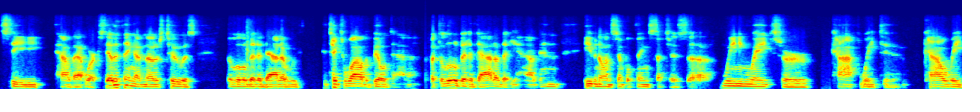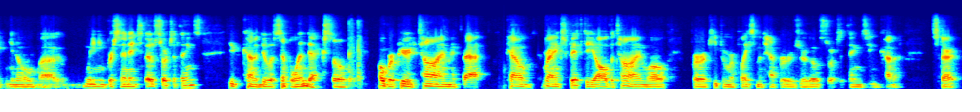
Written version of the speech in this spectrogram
see how that works. The other thing I've noticed too is a little bit of data. It takes a while to build data, but the little bit of data that you have in, even on simple things such as uh, weaning weights or calf weight to cow weight, you know, uh, weaning percentage, those sorts of things, you kind of do a simple index. So over a period of time, if that cow ranks 50 all the time. Well, for keeping replacement heifers or those sorts of things, you can kind of start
